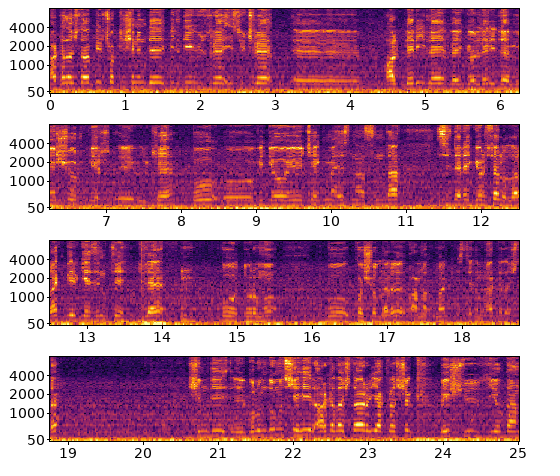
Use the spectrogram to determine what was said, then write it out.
Arkadaşlar birçok kişinin de bildiği üzere İsviçre e, Alpleriyle ve gölleriyle meşhur bir e, ülke. Bu e, videoyu çekme esnasında sizlere görsel olarak bir gezinti ile bu durumu, bu koşulları anlatmak istedim arkadaşlar. Şimdi e, bulunduğumuz şehir arkadaşlar yaklaşık 500 yıldan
